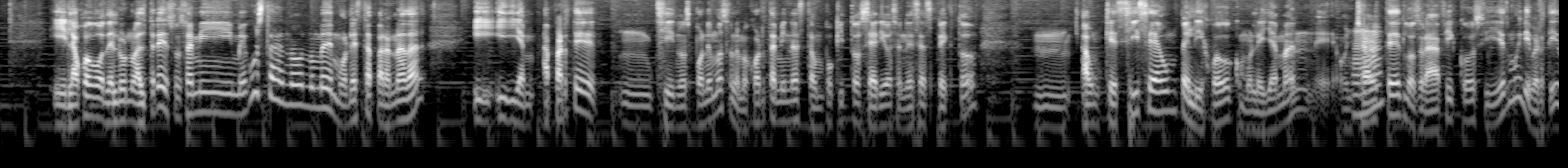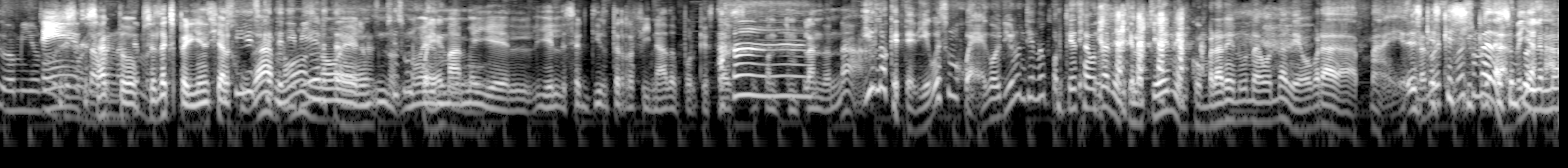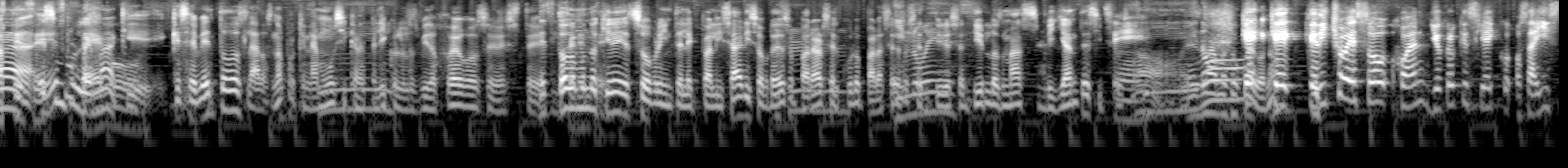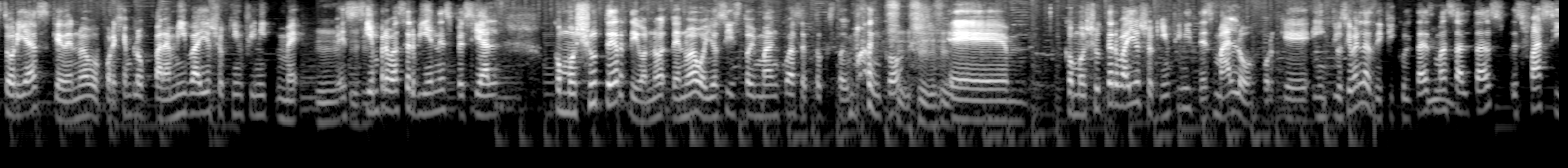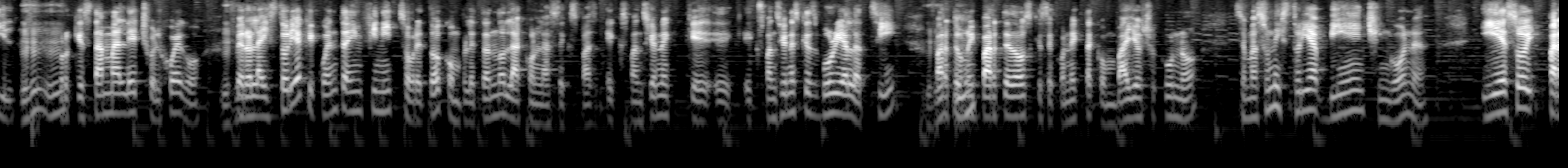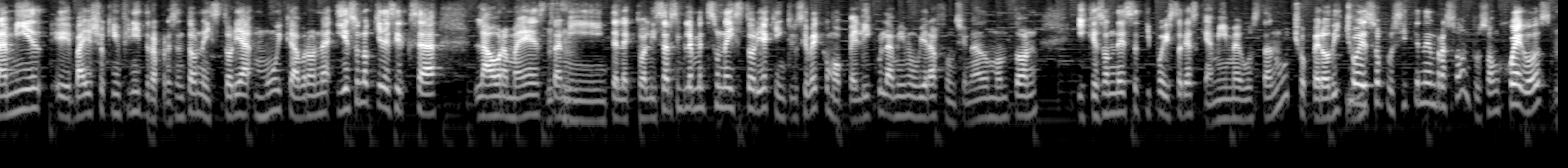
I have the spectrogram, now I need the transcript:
y la juego del 1 al 3, o sea, a mí me gusta, no, no me molesta para nada. Y, y aparte, mm, si nos ponemos a lo mejor también hasta un poquito serios en ese aspecto, aunque sí sea un pelijuego como le llaman, eh, Uncharted, los gráficos, y es muy divertido, mío. Sí, exacto, pues es la experiencia al jugar, ¿no? No el, no, el, mame y el, y el sentirte refinado porque estás contemplando nada. Y es lo que te digo, es un juego. Yo no entiendo por qué esa onda de que lo quieren encumbrar en una onda de obra maestra. Es que, es, que sí, es un problema, es, un, problema que, que, se ve en todos lados, ¿no? Porque en la música, las películas, los videojuegos, este, todo el mundo quiere sobreintelectualizar y sobre eso pararse el culo para hacer sentir, los más brillantes y pues no, que, que, dicho eso, Juan, yo creo que sí hay, o sea, hay historias que de nuevo, por ejemplo, para mí Bioshock Infinite me, mm, siempre va a ser bien especial como shooter, digo, no, de nuevo, yo sí estoy manco, acepto que estoy manco. eh, como shooter Bioshock Infinite es malo, porque inclusive en las dificultades más altas es fácil, porque está mal hecho el juego. Pero la historia que cuenta Infinite, sobre todo completándola con las expansiones, que, eh, expansiones que es Burial at Sea, parte 1 y parte 2, que se conecta con Bioshock 1, se me hace una historia bien chingona. Y eso, para mí, eh, Bioshock Infinite representa una historia muy cabrona. Y eso no quiere decir que sea la obra maestra ni intelectualizar. Simplemente es una historia que, inclusive como película, a mí me hubiera funcionado un montón. Y que son de este tipo de historias que a mí me gustan mucho. Pero dicho eso, pues sí tienen razón. Pues son juegos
